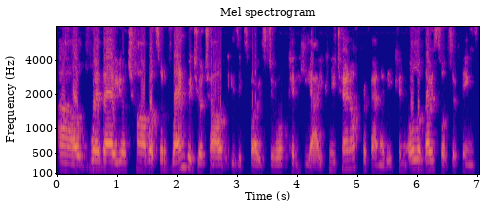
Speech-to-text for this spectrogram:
uh, whether your child, what sort of language your child is exposed to or can hear. Can you turn off profanity? Can all of those sorts of things.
